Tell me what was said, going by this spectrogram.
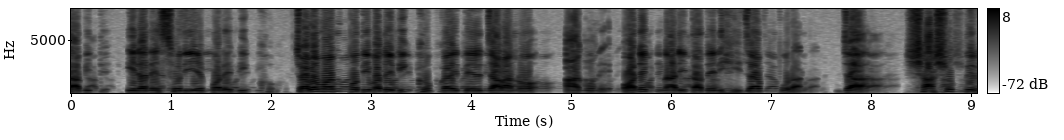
দাবিতে ইরানে ছড়িয়ে পড়ে বিক্ষোভ। চলমান প্রতিবাদে বিক্ষোভকারীদের জ্বালানো আগুনে অনেক নারী তাদের হিজাব পোড়ান যা শাসকদের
